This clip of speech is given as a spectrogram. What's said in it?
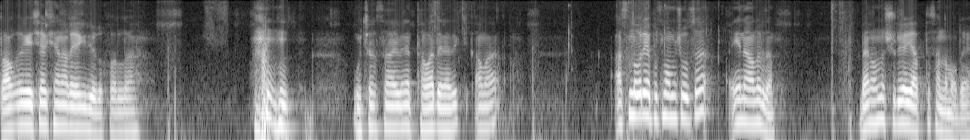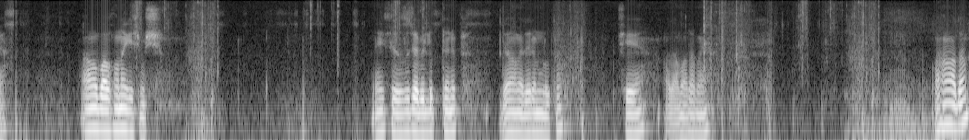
Dalga geçerken araya gidiyorduk vallahi. Uçak sahibine tava denedik ama aslında oraya pusmamış olsa yine alırdım. Ben onu şuraya yattı sandım odaya. Ama balkona geçmiş. Neyse hızlıca bir loot dönüp devam edelim loot'a. Şeye adam aramaya. Aha adam.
